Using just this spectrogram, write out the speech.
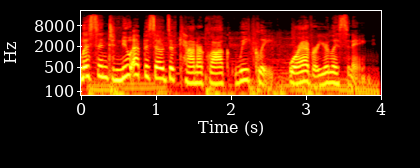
Listen to new episodes of Counterclock weekly, wherever you're listening.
